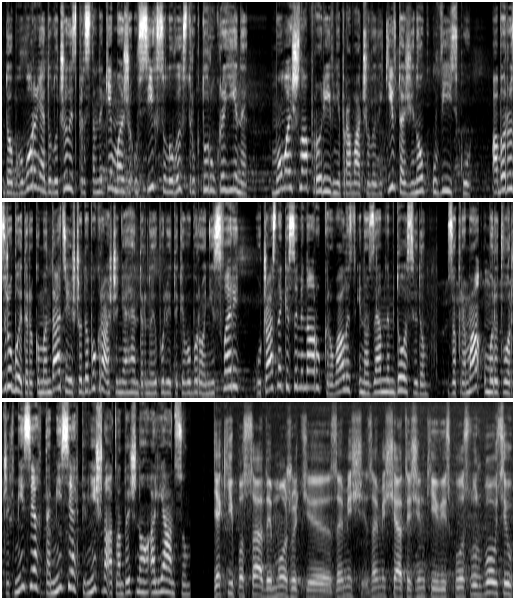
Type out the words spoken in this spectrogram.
До обговорення долучились представники майже усіх силових структур України. Мова йшла про рівні права чоловіків та жінок у війську. Аби розробити рекомендації щодо покращення гендерної політики в оборонній сфері, учасники семінару керувались іноземним досвідом, зокрема у миротворчих місіях та місіях Північно-Атлантичного альянсу. Які посади можуть е, заміщати жінки військовослужбовців,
